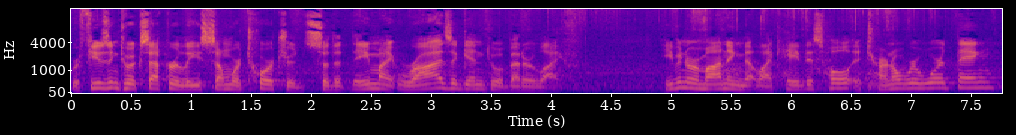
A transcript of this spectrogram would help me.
refusing to accept release, some were tortured so that they might rise again to a better life. Even reminding that, like, hey, this whole eternal reward thing,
